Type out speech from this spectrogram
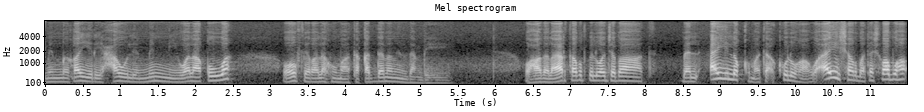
من غير حول مني ولا قوة غفر له ما تقدم من ذنبه. وهذا لا يرتبط بالوجبات. بل أي لقمة تأكلها وأي شربة تشربها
